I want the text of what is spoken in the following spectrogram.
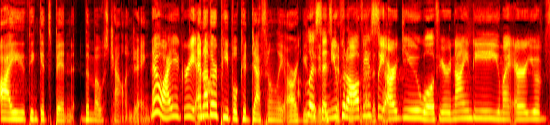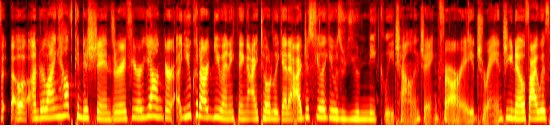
I think it's been the most challenging. No, I agree. and other people could definitely argue. Listen, you could difficult for them as obviously well. argue, well, if you're 90, you might, or you have uh, underlying health conditions, or if you're younger, you could argue anything. I totally get it. I just feel like it was uniquely challenging for our age range. You know, if I was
